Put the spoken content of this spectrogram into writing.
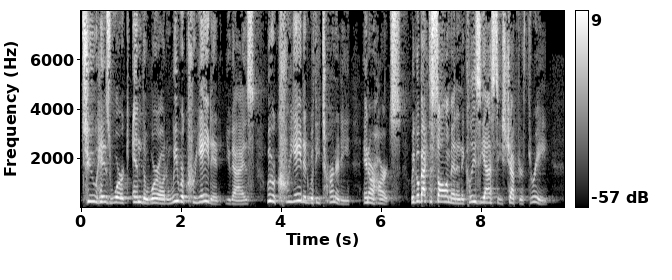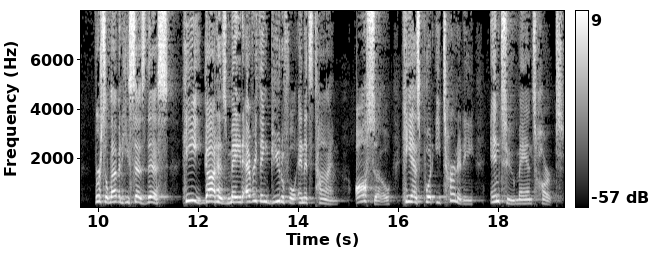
to His work in the world. And we were created, you guys, we were created with eternity in our hearts. We go back to Solomon in Ecclesiastes chapter 3, verse 11. He says this He, God, has made everything beautiful in its time. Also, He has put eternity into man's heart.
